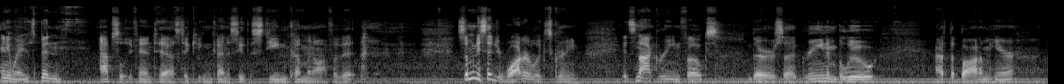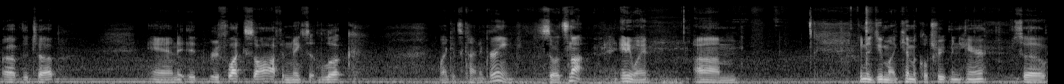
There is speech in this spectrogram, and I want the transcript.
anyway, it's been absolutely fantastic. You can kind of see the steam coming off of it. Somebody said your water looks green. It's not green, folks. There's a green and blue at the bottom here of the tub, and it reflects off and makes it look like it's kind of green. So it's not. Anyway, um, I'm going to do my chemical treatment here. So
